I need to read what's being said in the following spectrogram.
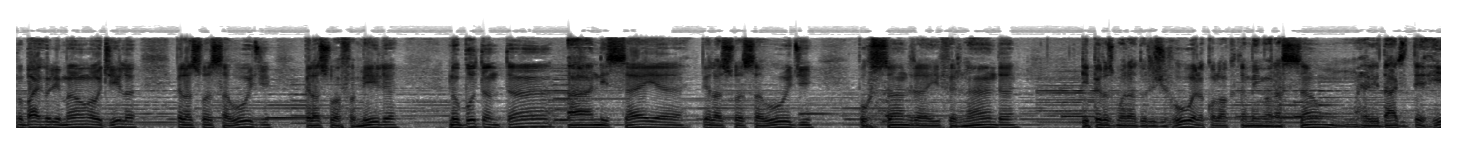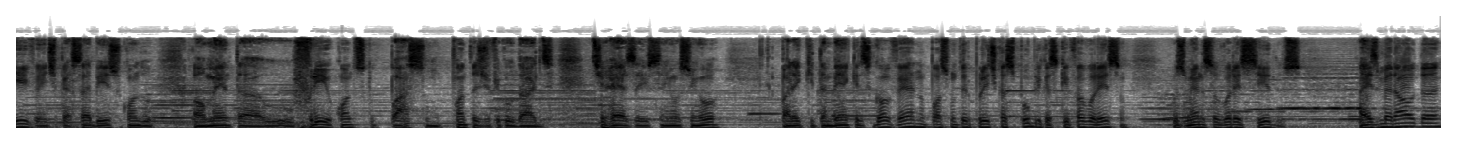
no bairro Limão, Odila, pela sua saúde, pela sua família. No Butantã, a Aniceia, pela sua saúde, por Sandra e Fernanda e pelos moradores de rua, ela coloca também oração, uma realidade terrível, a gente percebe isso quando aumenta o frio, quantos que passam, quantas dificuldades. Te reza aí, Senhor, Senhor, para que também aqueles que governam possam ter políticas públicas que favoreçam os menos favorecidos. A Esmeralda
